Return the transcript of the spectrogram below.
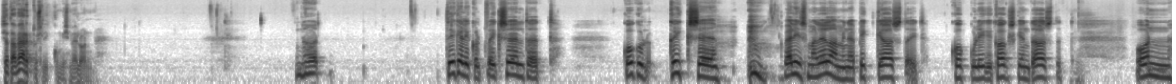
seda väärtuslikku, mis meil on? no tegelikult võiks öelda, et kogu, kõik see välismaal elamine pikki aastaid, kokku ligi kakskümmend aastat, on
